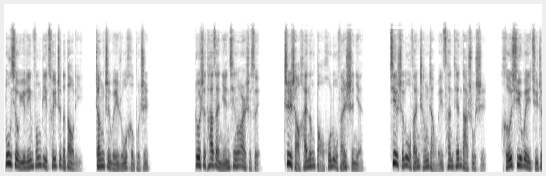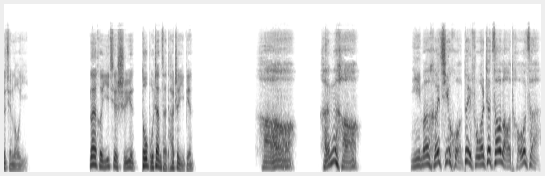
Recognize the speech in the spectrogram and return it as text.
陆秀与林峰必摧之的道理，张志伟如何不知？若是他再年轻二十岁，至少还能保护陆凡十年。届时陆凡成长为参天大树时，何须畏惧这群蝼蚁？奈何一切时运都不站在他这一边。好，很好，你们合起伙对付我这糟老头子。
